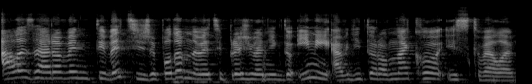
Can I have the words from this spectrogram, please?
ale zároveň tie veci, že podobné veci prežíva niekto iný a vidí to rovnako, je skvelé.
